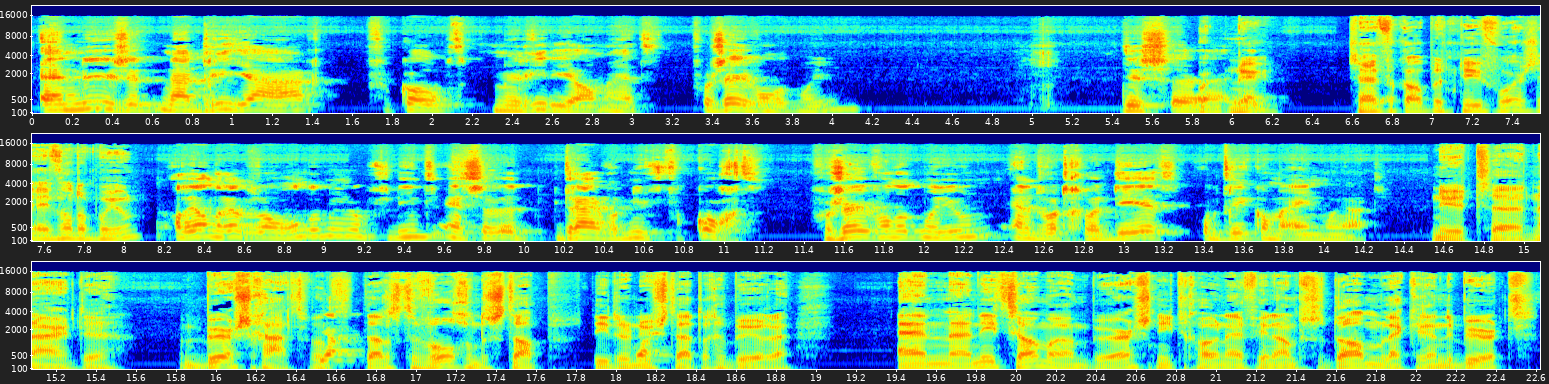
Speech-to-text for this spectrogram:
En nu is het na drie jaar verkoopt Meridian het voor 700 miljoen. Dus eh, Nu? Zij verkopen het nu voor 700 miljoen? Alliander hebben al 100 miljoen op verdiend. En ze, het bedrijf wordt nu verkocht voor 700 miljoen. En het wordt gewaardeerd op 3,1 miljard. Nu het eh, naar de beurs gaat. Want Ja. dat is de volgende stap die er nu staat te gebeuren. En eh, niet zomaar een beurs. Niet gewoon even in Amsterdam, lekker in de buurt.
